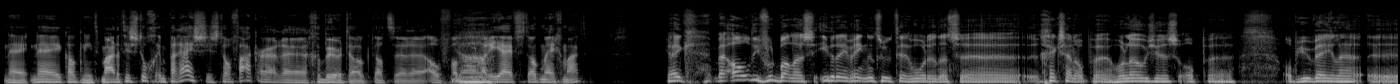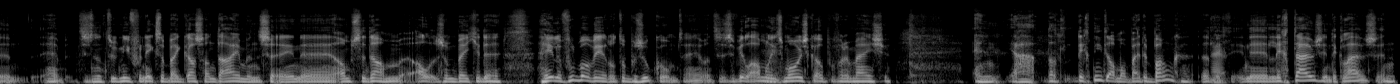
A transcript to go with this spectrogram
nee, nee, ik ook niet. Maar dat is toch in Parijs is het wel vaker eh, gebeurd ook. Dat er uh. Ja. Die Maria heeft het ook meegemaakt. Kijk, bij al die voetballers, iedereen weet natuurlijk tegenwoordig dat ze gek zijn op horloges, op, eh, op juwelen. Eh, hè, het is natuurlijk niet voor niks dat bij Gassan Diamonds in eh, Amsterdam al zo'n beetje de hele voetbalwereld op bezoek komt. Hè? Want ze willen allemaal iets moois kopen voor een meisje. En ja, dat ligt niet allemaal bij de banken. Dat ligt, in, eh, ligt thuis in de kluis. En,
